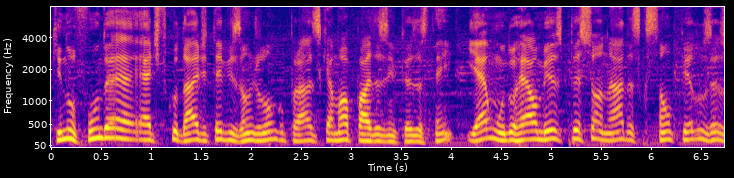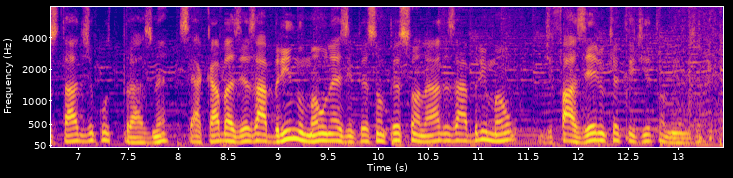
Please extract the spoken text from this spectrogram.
Que no fundo é, é, a dificuldade de ter visão de longo prazo que a maior parte das empresas tem. E é o mundo real mesmo, pressionadas que são pelos resultados de curto prazo, né? Você acaba, às vezes, abrindo mão, né? As empresas são pressionadas a abrir mão de fazer o que acreditam mesmo. Né?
